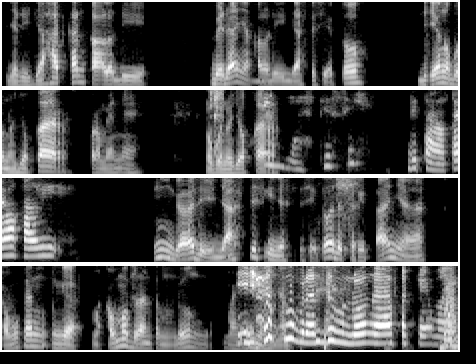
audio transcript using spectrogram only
jadi jahat kan kalau di bedanya kalau di Injustice itu dia ngebunuh Joker Superman-nya ngebunuh Joker. Injustice sih? Di Telltale kali enggak di Injustice Injustice itu ada ceritanya kamu kan enggak kamu mah berantem dong main iya aku berantem dong nggak pakai main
